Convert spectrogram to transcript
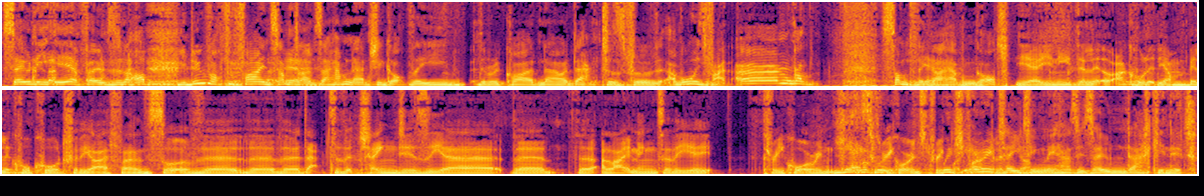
Sony earphones, and I'll, you do often find sometimes I haven't actually got the the required now adapters for. I've always found got something Yeah. I haven't got. Yeah, you need the little. I call it the umbilical cord for the iPhone, sort of the the, the adapter that changes the uh, the the lightning to the three quarter inch. Yes, three quarter inch, three which irritatingly has its own DAC in it.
